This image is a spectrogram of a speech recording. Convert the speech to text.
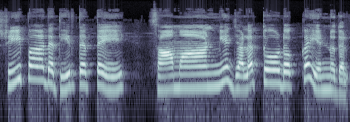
ஸ்ரீபாத தீர்த்தத்தை சாமானிய ஜலத்தோடொக்க எண்ணுதல்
